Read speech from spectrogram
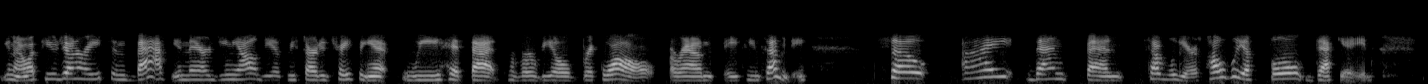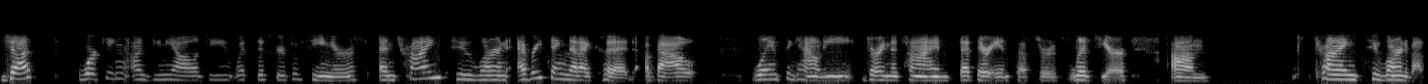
you know a few generations back in their genealogy as we started tracing it we hit that proverbial brick wall around 1870 so i then spent several years probably a full decade just working on genealogy with this group of seniors and trying to learn everything that i could about williamson county during the time that their ancestors lived here um, trying to learn about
